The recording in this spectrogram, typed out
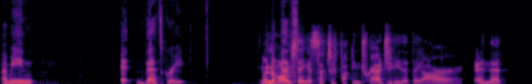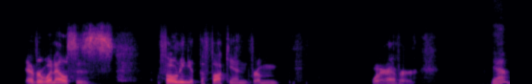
I mean, it, that's great. No, no, But I'm saying it's such a fucking tragedy that they are, and that everyone else is phoning it the fuck in from wherever. Yeah.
